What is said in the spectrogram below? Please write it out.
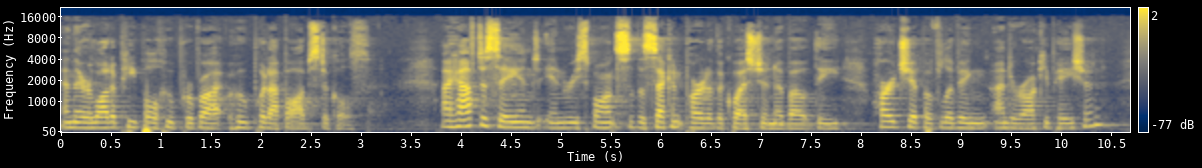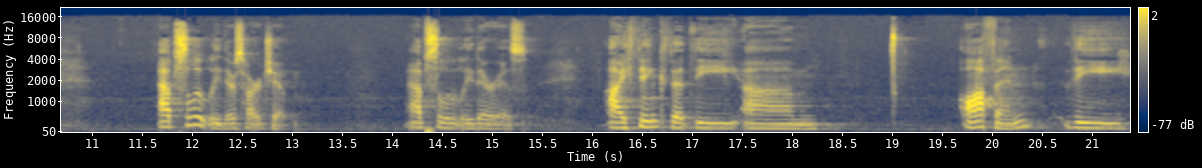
and there are a lot of people who, provide, who put up obstacles. I have to say, in, in response to the second part of the question about the hardship of living under occupation, absolutely there's hardship. Absolutely there is. I think that the um, often the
